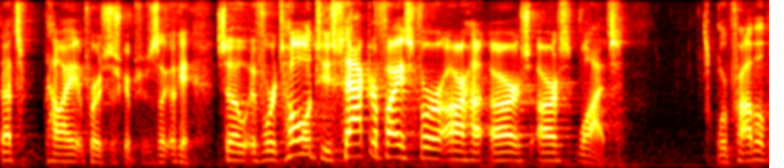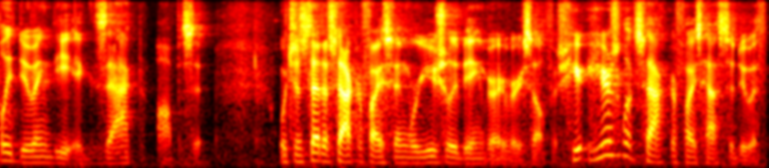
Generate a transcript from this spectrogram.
That's how I approach the scriptures. It's like, okay, so if we're told to sacrifice for our, our, our wives, we're probably doing the exact opposite, which instead of sacrificing, we're usually being very, very selfish. Here, here's what sacrifice has to do with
